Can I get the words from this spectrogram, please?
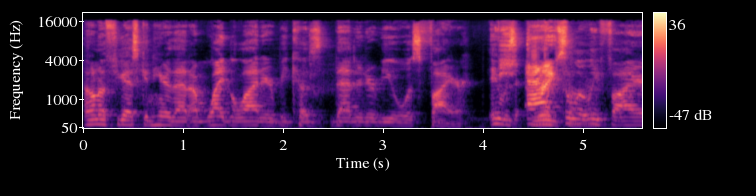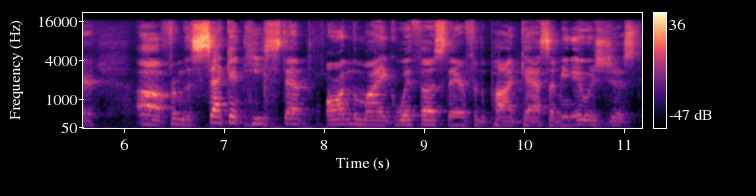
I don't know if you guys can hear that. I'm lighting a lighter because that interview was fire. It was Straight absolutely fire. Uh, from the second he stepped on the mic with us there for the podcast, I mean, it was just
